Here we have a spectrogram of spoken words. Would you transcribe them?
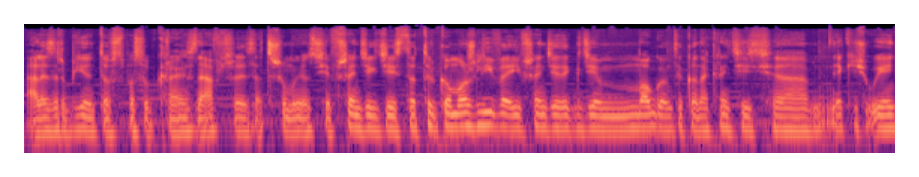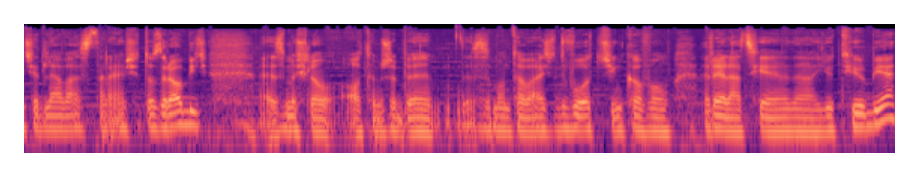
ale zrobiłem to w sposób krajoznawczy, zatrzymując się wszędzie, gdzie jest to tylko możliwe i wszędzie, gdzie mogłem tylko nakręcić e, jakieś ujęcie dla Was, starałem się to zrobić e, z myślą o tym, żeby zmontować dwuodcinkową relację na YouTubie.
